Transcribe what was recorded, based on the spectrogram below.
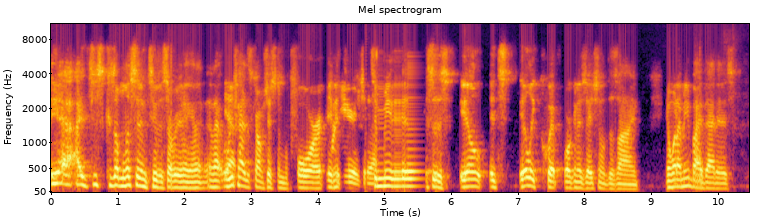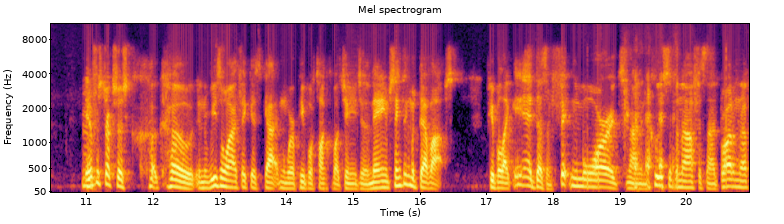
Well, yeah, I just because I'm listening to this everything, and, and I, Yeah. we've had this conversation before. It, years, yeah. to me, this is ill. It's ill-equipped organizational design, and what I mean by that is Hmm. infrastructure is co- code, and the reason why I think it's gotten where people have talked about changing the name. Same thing with DevOps. People are like, yeah, it doesn't fit anymore. It's not inclusive enough. It's not broad enough.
